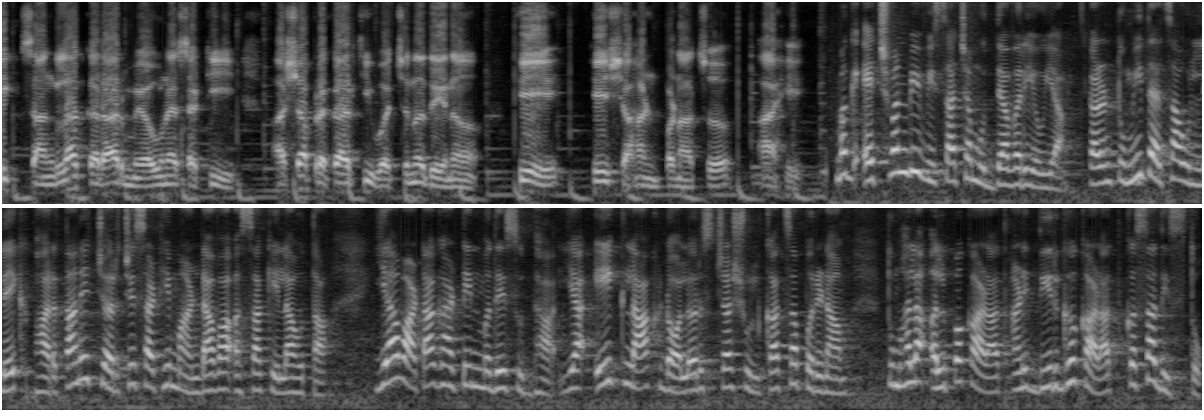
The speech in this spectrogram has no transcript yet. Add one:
एक चांगला करार मिळवण्यासाठी अशा प्रकारची वचनं देणं हे हे शहाणपणाचं आहे. मग एच वन बी विसाच्या मुद्द्यावर येऊया. कारण तुम्ही त्याचा उल्लेख भारताने चर्चेसाठी मांडावा असा केला होता. या वाटाघाटींमध्ये सुद्धा या एक लाख डॉलर्सच्या शुल्काचा परिणाम तुम्हाला अल्प काळात आणि दीर्घ काळात कसा दिसतो?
